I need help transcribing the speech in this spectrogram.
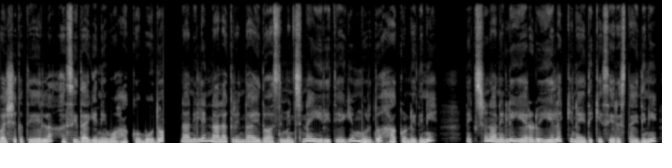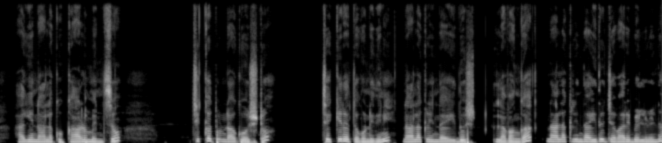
ಅವಶ್ಯಕತೆ ಇಲ್ಲ. ಹಸಿದಾಗೆ ನೀವು ಹಾಕ್ಕೋಬೋದು. ನಾನಿಲ್ಲಿ ನಾಲ್ಕರಿಂದ ಐದು ಹಸಿಮೆಣಸನ್ನ ಈ ರೀತಿಯಾಗಿ ಮುರಿದು ಹಾಕ್ಕೊಂಡಿದ್ದೀನಿ ನೆಕ್ಸ್ಟ್ ನಾನಿಲ್ಲಿ ಎರಡು ಏಲಕ್ಕಿನ ಇದಕ್ಕೆ ಸೇರಿಸ್ತಾ ಇದ್ದೀನಿ. ಹಾಗೆ ನಾಲ್ಕು ಕಾಳು ಮೆಣಸು, ಚಿಕ್ಕ ತುಂಡಾಗುವಷ್ಟು ಚಕ್ಕೆನ ತೊಗೊಂಡಿದ್ದೀನಿ. ನಾಲ್ಕರಿಂದ ಐದು ಲವಂಗ ನಾಲ್ಕರಿಂದ ಐದು ಜವಾರಿ ಬೆಳ್ಳುಳ್ಳಿನ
